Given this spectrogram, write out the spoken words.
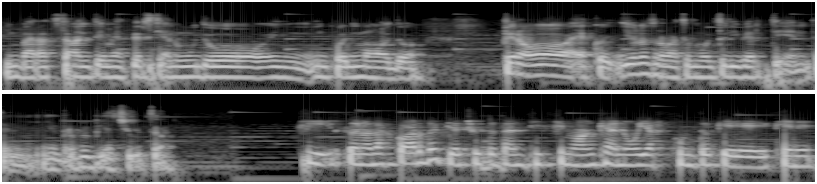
imbarazzante mettersi a nudo in, in quel modo. Però ecco, io l'ho trovato molto divertente, mi è proprio piaciuto. Sì, sono d'accordo, è piaciuto tantissimo anche a noi appunto che, che, ne,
